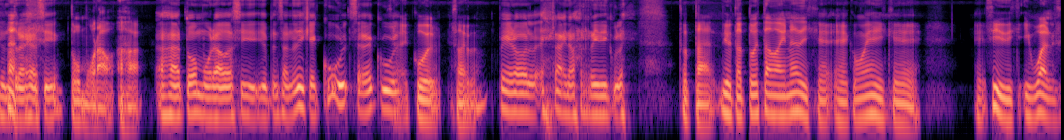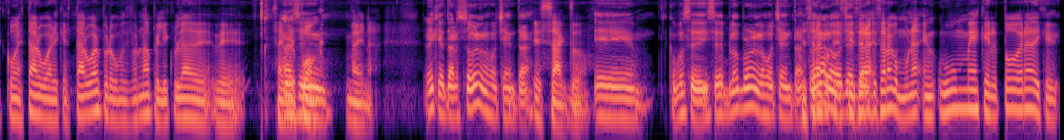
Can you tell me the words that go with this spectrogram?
y un traje así. Todo morado. Ajá. Ajá, todo morado así. Yo pensando, dije, cool, se ve cool. Se ve Cool. Exacto. Pero la vaina más ridícula. Total. Y está toda esta vaina, dije, eh, ¿cómo es? Dije, eh, sí, dije, igual con Star Wars, que Star Wars, pero como si fuera una película de, de Cyberpunk. Ah, sí. Vaina. Es que Dark Souls en los 80. Exacto. Eh, ¿Cómo se dice? Bloodborne en los 80. Eso era, los sí, 80. eso era- eso era como una, en, un mes que todo era que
